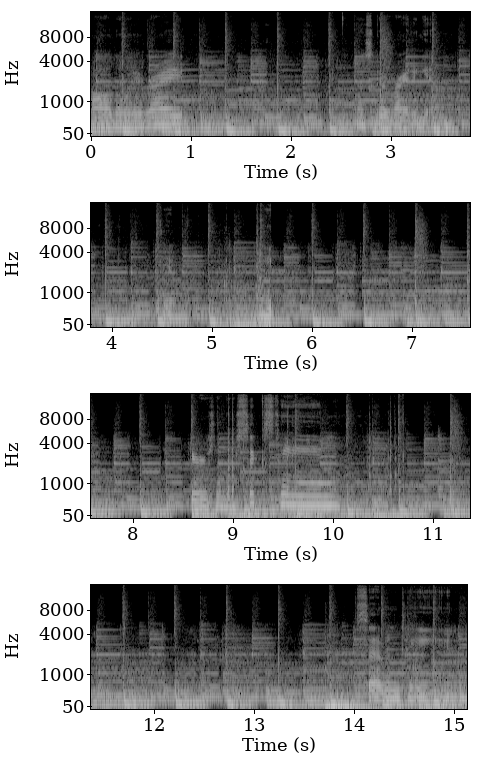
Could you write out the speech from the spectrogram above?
All the way right. Let's go right again. Yep. Here's number 16. 17.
